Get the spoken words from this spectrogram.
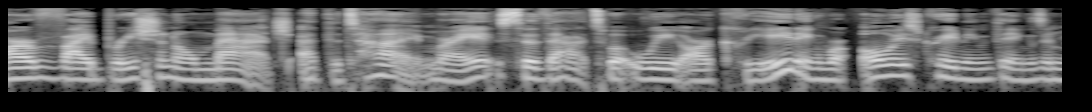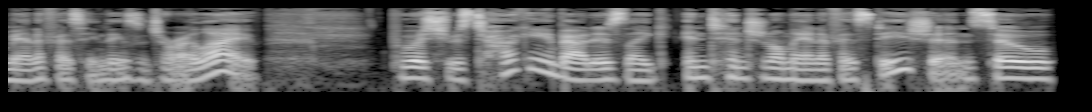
our vibrational match at the time, right? So that's what we are creating. We're always creating things and manifesting things into our life. But what she was talking about is like intentional manifestation. So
